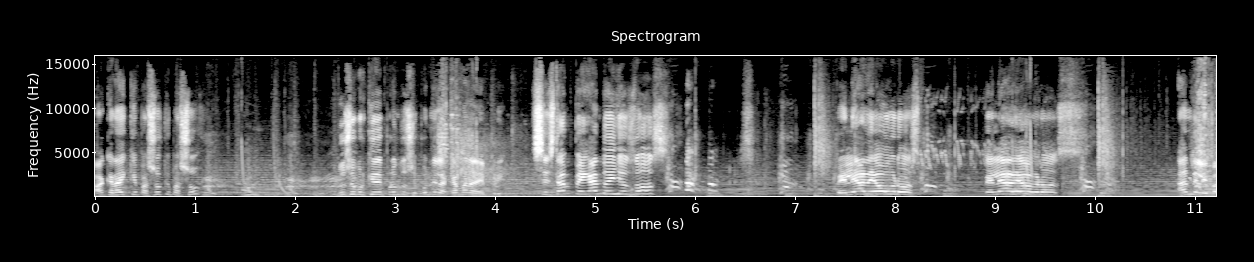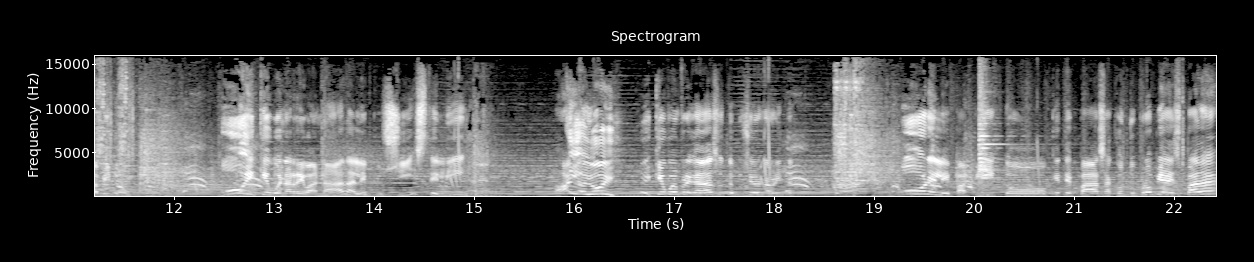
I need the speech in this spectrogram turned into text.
Ah, caray, ¿qué pasó? ¿Qué pasó? No sé por qué de pronto se pone la cámara de... pri- ¡Se están pegando ellos dos! ¡Pelea de ogros! ¡Pelea de ogros! Ándele, papito. ¡Uy, qué buena rebanada le pusiste, Link! ¡Ay, ay, ay! ay ¡Qué buen fregadazo te pusieron ahorita! ¡Órale, papito! ¿Qué te pasa? ¿Con tu propia espada?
